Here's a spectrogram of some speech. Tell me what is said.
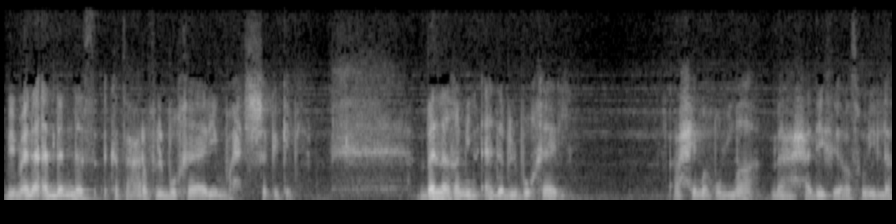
بمعنى أن الناس كتعرف البخاري بواحد الشكل كبير. بلغ من أدب البخاري رحمه الله مع حديث رسول الله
